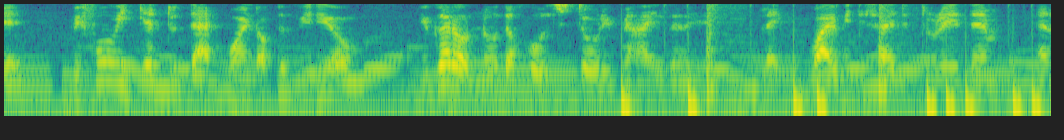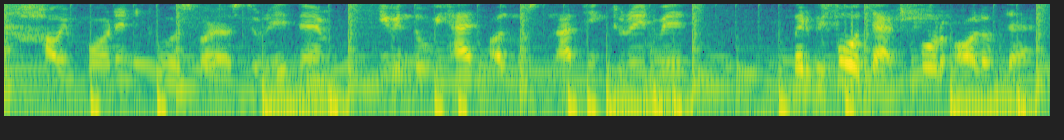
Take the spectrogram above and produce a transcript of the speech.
Okay, before we get to that point of the video, you gotta know the whole story behind the raid. Like why we decided to raid them and how important it was for us to raid them, even though we had almost nothing to raid with. But before that, before all of that,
